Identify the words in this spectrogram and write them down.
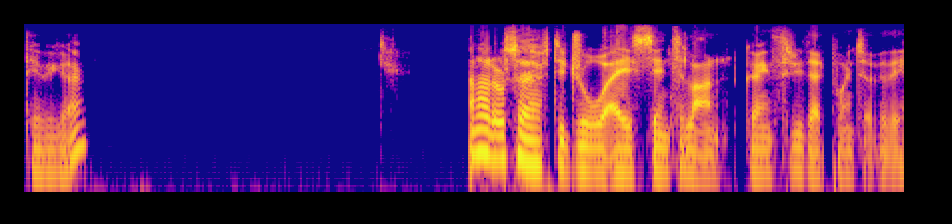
There we go. And I'd also have to draw a center line going through that point over there.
